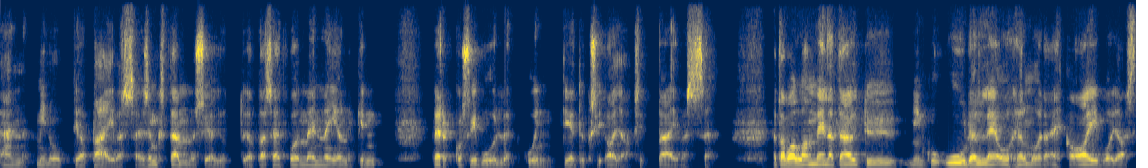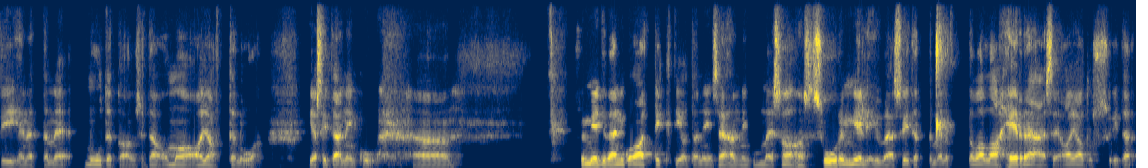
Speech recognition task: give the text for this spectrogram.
n minuuttia päivässä, esimerkiksi tämmöisiä juttuja, tai sä et voi mennä jonnekin verkkosivuille kuin tietyksi ajaksi päivässä. Ja tavallaan meillä täytyy niin kuin uudelleen ohjelmoida ehkä aivoja siihen, että me muutetaan sitä omaa ajattelua ja sitä, niin kuin, ää, jos me mietitään niin kuin addiktiota, niin sehän niin kuin me saadaan se suurin mielihyvä siitä, että meillä tavallaan herää se ajatus siitä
